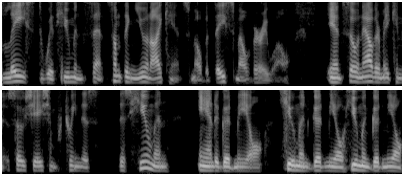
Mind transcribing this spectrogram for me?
laced with human scent, something you and I can't smell, but they smell very well. And so now they're making an association between this this human and a good meal, human good meal, human good meal.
